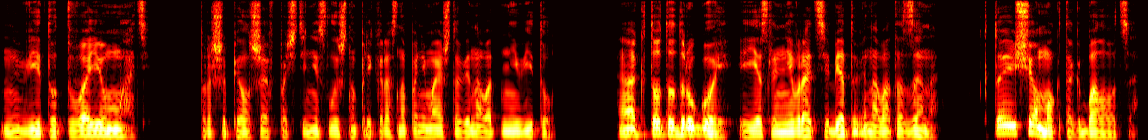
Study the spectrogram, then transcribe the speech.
«Виту, твою мать!» — прошипел шеф почти неслышно, прекрасно понимая, что виноват не Виту, а кто-то другой, и если не врать себе, то виновата Зена. Кто еще мог так баловаться?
